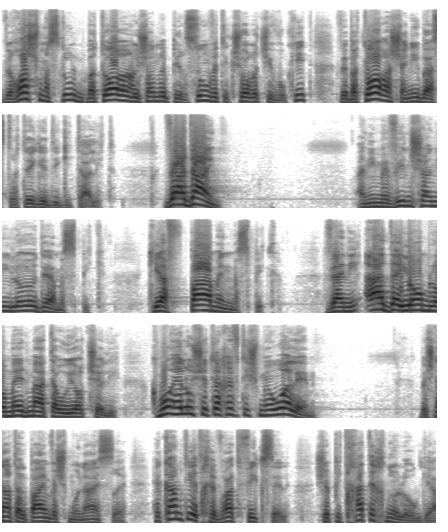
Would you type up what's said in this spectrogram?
וראש מסלול בתואר הראשון בפרסום ותקשורת שיווקית, ובתואר השני באסטרטגיה דיגיטלית. ועדיין, אני מבין שאני לא יודע מספיק, כי אף פעם אין מספיק. ואני עד היום לומד מהטעויות שלי, כמו אלו שתכף תשמעו עליהם. בשנת 2018 הקמתי את חברת פיקסל, שפיתחה טכנולוגיה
